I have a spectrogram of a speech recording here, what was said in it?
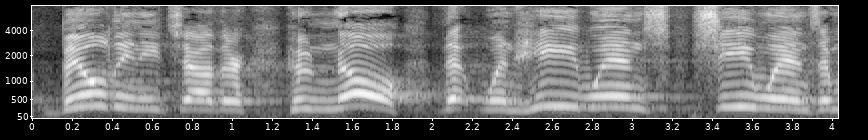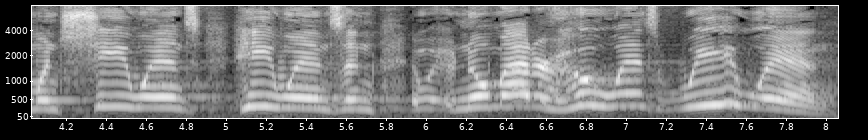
building each other who know that when he wins, she wins, and when she wins, he wins, and no matter who wins, we win.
